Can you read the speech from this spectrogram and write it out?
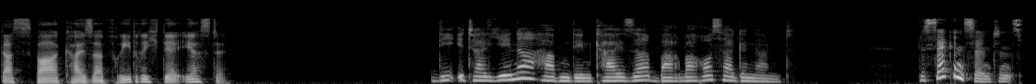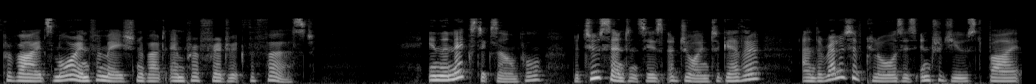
Das war Kaiser Friedrich der Erste. Die Italiener haben den Kaiser Barbarossa genannt. The second sentence provides more information about Emperor Frederick I. In the next example, the two sentences are joined together and the relative clause is introduced by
